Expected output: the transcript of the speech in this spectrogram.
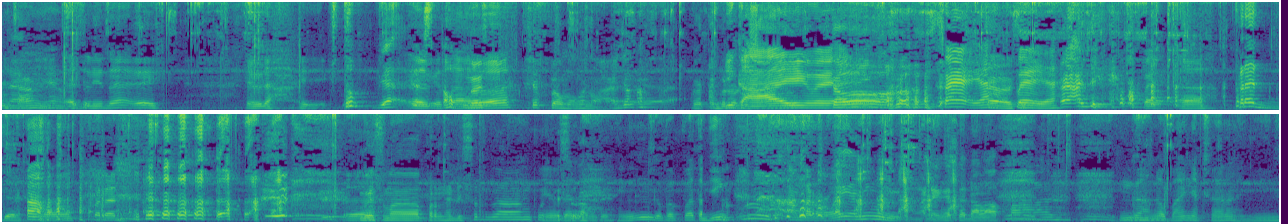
ya. aslina eh ya udah eh, stop ya stop kita. guys siapa omongan aja ah Anjing kain we. P ya, P ya. Eh anjing. P eh, pred. Peran. Gue semua pernah diserang Ya podcast lah. orang teh. Ini enggak apa-apa anjing. Anggar we anjing ada yang ngete dalapan. Enggak, enggak banyak sekarang anjing.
